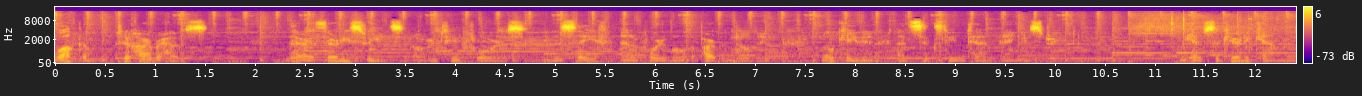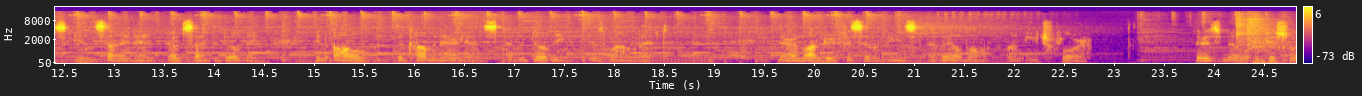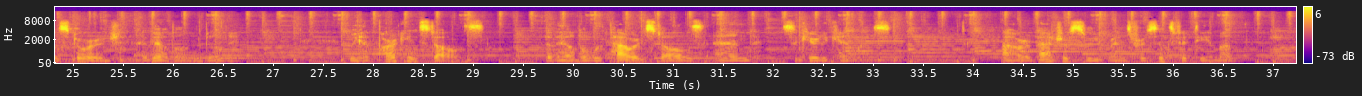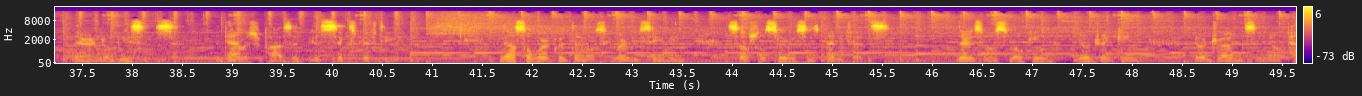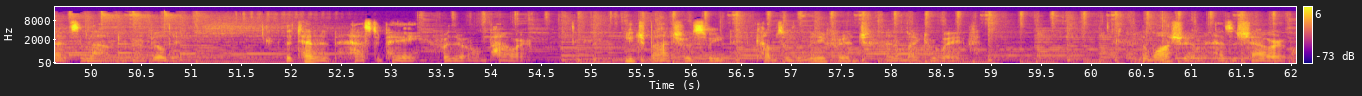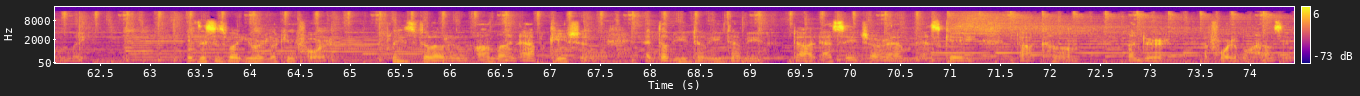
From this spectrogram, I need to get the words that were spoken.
Welcome to Harbour House. There are 30 suites over two floors in a safe and affordable apartment building located at 1610 Angus Street. We have security cameras inside and outside the building in all the common areas and the building is well lit. There are laundry facilities available on each floor. There is no additional storage available in the building. We have parking stalls available with powered stalls and security cameras. Our bachelor suite rents for 650 a month. There are no leases. The damage deposit is 650. We also work with those who are receiving social services benefits. There is no smoking, no drinking, no drugs, and no pets allowed in our building. The tenant has to pay for their own power. Each bachelor suite comes with a mini fridge and a microwave. The washroom has a shower only. If this is what you are looking for, please fill out an online application at www.shrmsk.com under Affordable Housing.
